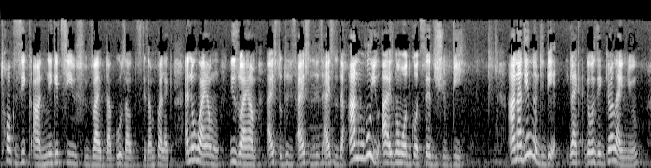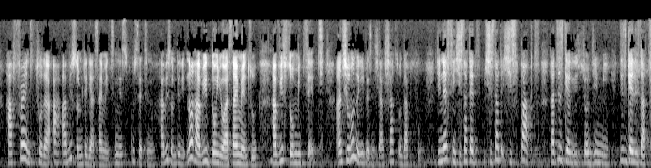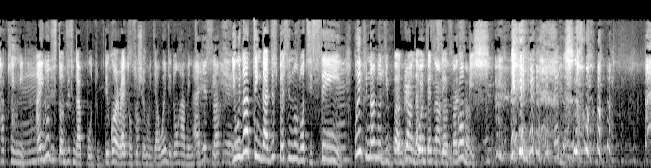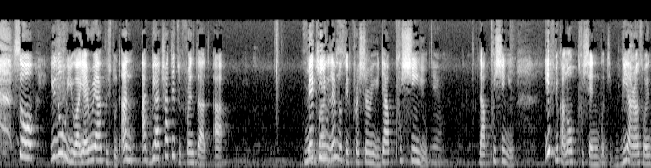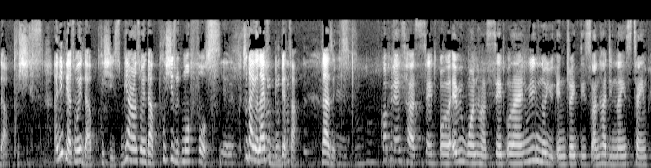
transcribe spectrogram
toxic and negative vibe that goes out these days. I'm like, I know who I am. Oh. This is who I am. I used to do this. I used to do this. I used to do that. And who you are is not what God said you should be. And at the end of the day, like there was a girl I knew her friends told her, ah, have you submitted the assignment in a school setting? Have you submitted it? No, have you done your assignment too? Have you submitted? And she was not the only person. She asked other people. The next thing she started, she started, she sparked that this girl is judging me. This girl is attacking me. Mm-hmm. I know this toxic thing that people do. They go and write on social media when they don't have anything to say. That, yeah. You will not think that this person knows what he's saying. Mm-hmm. But if you now know the background that when person says rubbish. so you know who you are. You're a real priesthood. And I'd be attracted to friends that are making you, let me not say pressuring you, they are pushing you. Yeah. They are pushing you. If you cannot push anybody, be around someone that pushes. And if you are someone that pushes, be around someone that pushes with more force. Yes. So that your life will be better. That's it. Yes. Mm-hmm. Confidence has said, or everyone has said, or I really know you enjoyed this and had a nice time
